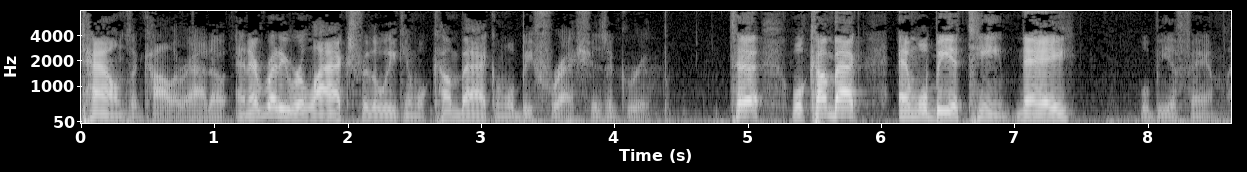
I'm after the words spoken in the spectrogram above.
towns in Colorado, and everybody relax for the weekend. We'll come back and we'll be fresh as a group. To, we'll come back and we'll be a team. Nay, we'll be a family.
